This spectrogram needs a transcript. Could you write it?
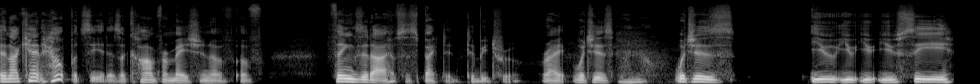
and I can't help but see it as a confirmation of of things that I have suspected to be true, right? Which is, which is, you you you you see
